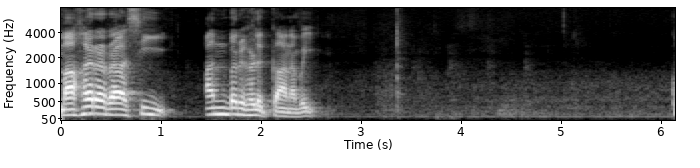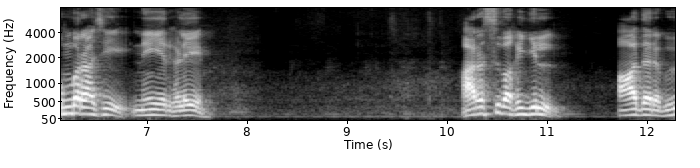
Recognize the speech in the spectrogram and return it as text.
மகர ராசி அன்பர்களுக்கானவை. கும்பராசி நேயர்களே அரசு வகையில் ஆதரவு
